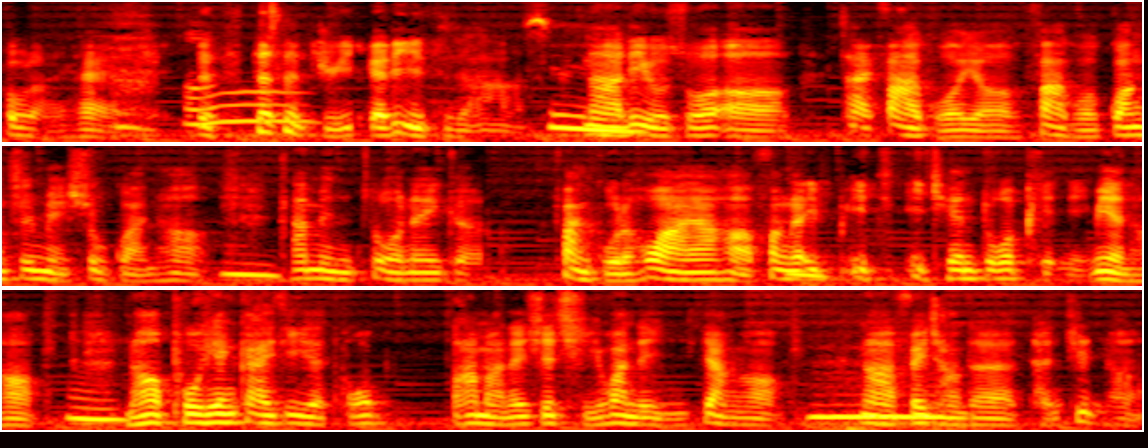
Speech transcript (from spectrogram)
出来，嘿，这这是举一个例子啊。是。那例如说，呃，在法国有法国光之美术馆哈，嗯，他们做那个梵谷的画呀哈，放在一一一千多品里面哈，嗯，然后铺天盖地的投打满了一些奇幻的影像哈，嗯，那非常的沉浸啊。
